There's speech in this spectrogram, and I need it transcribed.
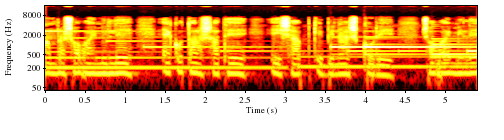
আমরা সবাই মিলে একতার সাথে এই সাপকে বিনাশ করি। সবাই মিলে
